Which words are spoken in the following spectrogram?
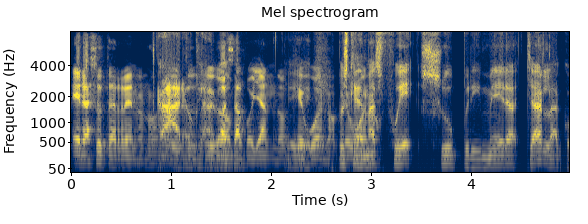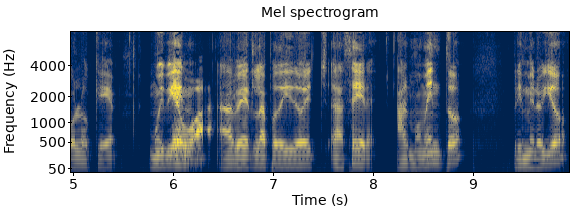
era su terreno, ¿no? Claro, claro. ibas apoyando. Eh, qué bueno. Pues qué que bueno. además fue su primera charla, con lo que muy bien haberla podido hacer al momento, primero yo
